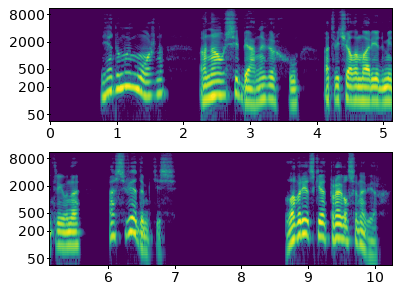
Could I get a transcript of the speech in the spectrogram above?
— Я думаю, можно. Она у себя наверху, — отвечала Мария Дмитриевна. — Осведомьтесь. Лаврецкий отправился наверх.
